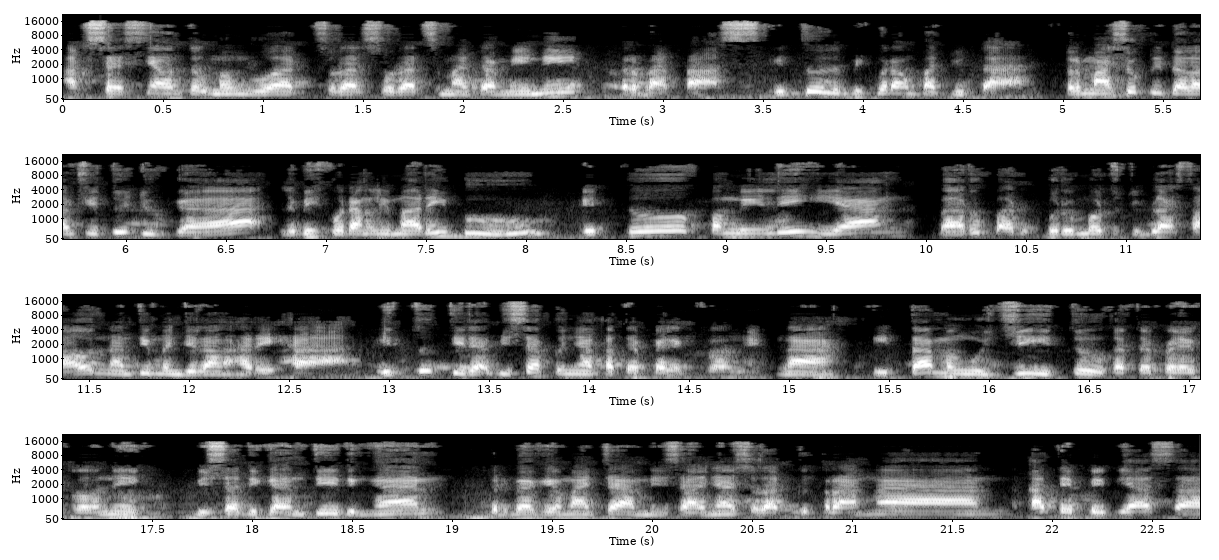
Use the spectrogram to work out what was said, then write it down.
aksesnya untuk membuat surat-surat semacam ini terbatas. Itu lebih kurang 4 juta. Termasuk di dalam situ juga lebih kurang 5 ribu itu pemilih yang baru berumur 17 tahun nanti menjelang hari H. Itu tidak bisa punya KTP elektronik. Nah, kita menguji itu KTP elektronik. Bisa diganti dengan berbagai macam, misalnya surat keterangan, KTP biasa,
